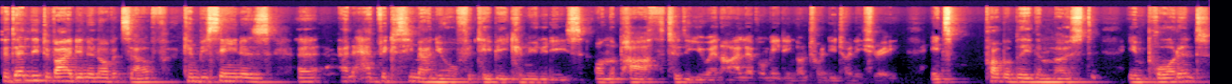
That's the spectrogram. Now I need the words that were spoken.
the Deadly Divide in and of itself can be seen as a, an advocacy manual for TB communities on the path to the UN high level meeting on 2023. It's probably the most important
